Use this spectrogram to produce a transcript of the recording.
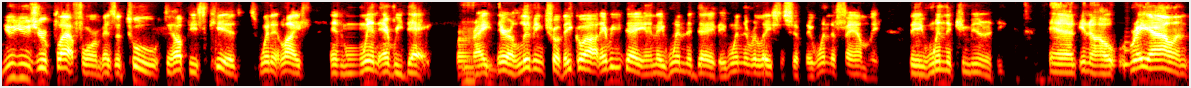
You use your platform as a tool to help these kids win at life and win every day. Right? Mm-hmm. They're a living trophy. They go out every day and they win the day. They win the relationship. They win the family. They win the community. And you know, Ray Allen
